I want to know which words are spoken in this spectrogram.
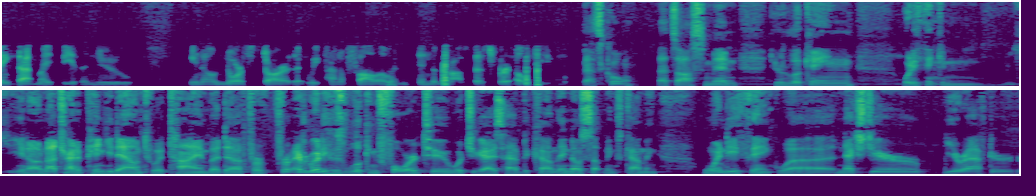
think that might be the new you know north star that we kind of follow in in the process for LP That's cool. That's awesome. And you're looking. What are you thinking? You know, I'm not trying to pin you down to a time, but uh, for for everybody who's looking forward to what you guys have to come, they know something's coming. When do you think? Uh, next year, year after?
